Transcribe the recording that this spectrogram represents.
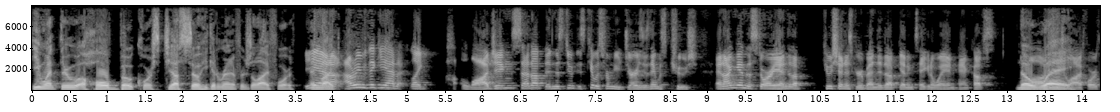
he went through a whole boat course just so he could rent it for July 4th. yeah. And like, I don't even think he had like lodging set up. And this dude, this kid was from New Jersey. His name was Koosh. And I'm getting the story. He ended up Koosh and his group ended up getting taken away in handcuffs. no on way. July 4th.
